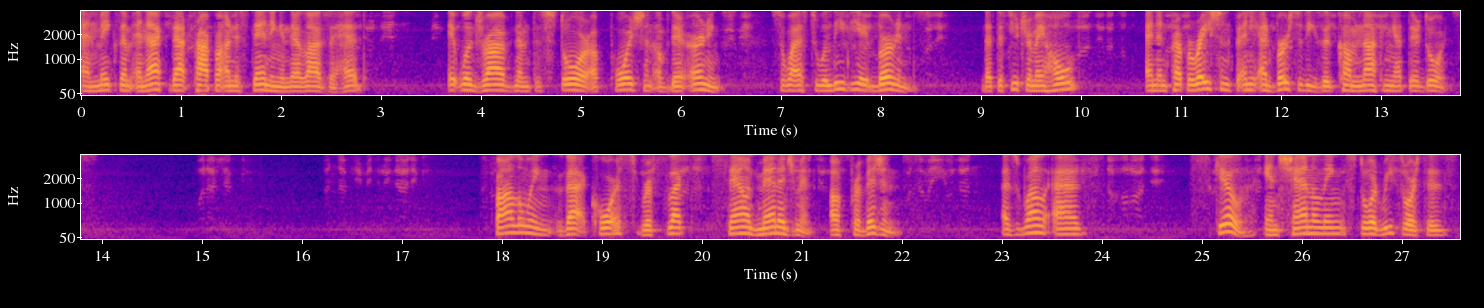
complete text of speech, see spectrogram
and make them enact that proper understanding in their lives ahead. It will drive them to store a portion of their earnings so as to alleviate burdens that the future may hold and in preparation for any adversities that come knocking at their doors. Following that course reflects sound management of provisions, as well as skill in channeling stored resources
